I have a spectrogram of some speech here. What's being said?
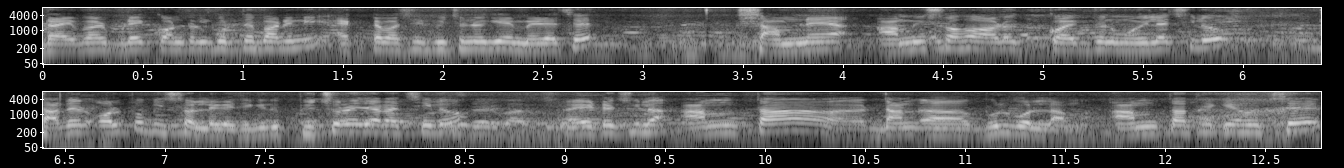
ড্রাইভার ব্রেক কন্ট্রোল করতে পারেনি। একটা বাসের পিছনে গিয়ে মেরেছে। সামনে আমি সহ আরও কয়েকজন মহিলা ছিল। তাদের অল্প বিস্ফল লেগেছে, কিন্তু পিছনে যারা ছিল, এটা ছিল আমতা, ডান- ভুল বললাম, আমতা থেকে হচ্ছে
